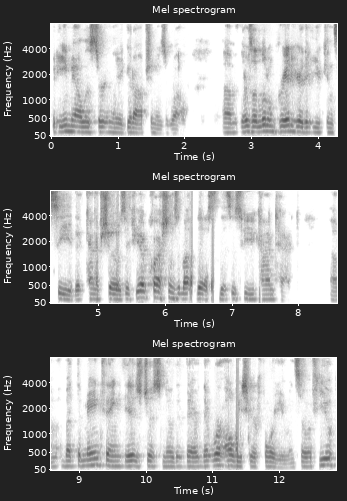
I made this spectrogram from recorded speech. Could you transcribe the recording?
but email is certainly a good option as well. Um, there's a little grid here that you can see that kind of shows if you have questions about this, this is who you contact. Um, but the main thing is just know that they're, that we're always here for you. And so if you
